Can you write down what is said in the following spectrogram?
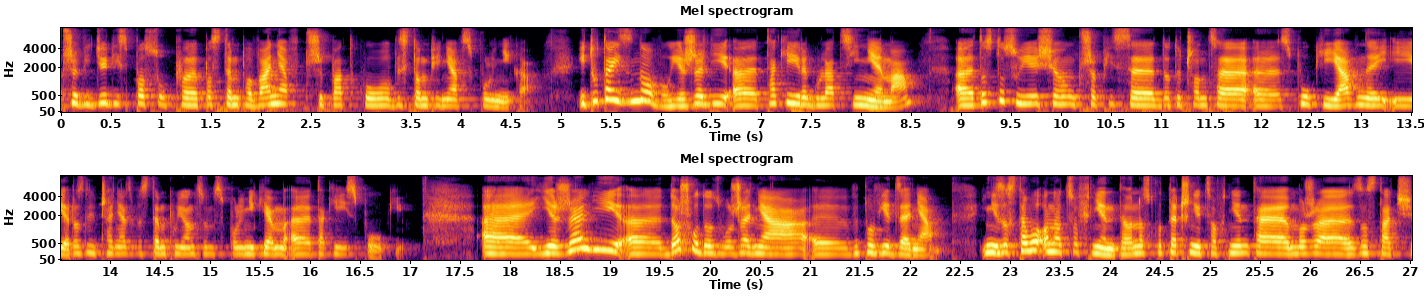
przewidzieli sposób postępowania w przypadku wystąpienia wspólnika. I tutaj znowu, jeżeli takiej regulacji nie ma, to stosuje się przepisy dotyczące e, spółki jawnej i rozliczenia z występującym wspólnikiem e, takiej spółki. Jeżeli doszło do złożenia wypowiedzenia, i nie zostało ono cofnięte. Ono skutecznie cofnięte może zostać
